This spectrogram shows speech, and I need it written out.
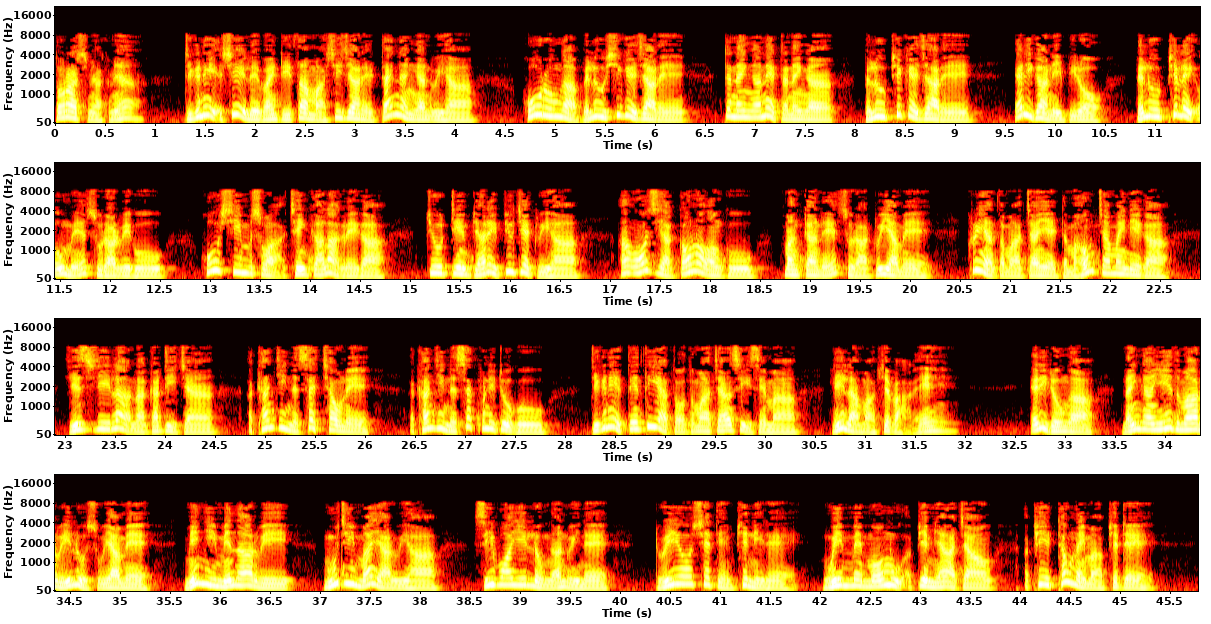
တော်ရရှိမြခင်ဗျာဒီကနေ့အရှိအလေပိုင်းဒေသမှာရှိကြတဲ့တိုင်းနိုင်ငံတွေဟာဟိုးတုန်းကဘယ်လိုရှိခဲ့ကြတယ်တနိုင်ငံနဲ့တနိုင်ငံဘယ်လိုဖြစ်ခဲ့ကြတယ်အဲ့ဒီကနေပြီးတော့ဘယ်လိုဖြစ်လိမ့်အောင်မယ်ဆိုတာတွေကိုဟိုးရှိမစွာအချိန်ကာလကလေးကကြိုတင်ပြတဲ့ပြုချက်တွေဟာအံ့ဩစရာကောင်းလောက်အောင်ကိုမှန်ကန်တယ်ဆိုတာတွေ့ရမယ်ခရိယန်တမန်ကျမ်းရဲ့ဓမ္မဟောင်းကျမ်းပိုင်းတွေကယေဇကျေလအနာဂတ်ကျမ်းအခန်းကြီး26နဲ့အခန်းကြီး29တို့ကို ဒီကနေ့သင်သိရသောတမန်ကျမ်းအစီအစဉ်မှာလေ့လာမှာဖြစ်ပါတယ်။အဲ့ဒီတုန်းကနိုင်ငံရေးသမားတွေလို့ဆိုရမယ်မင်းကြီးမင်းသားတွေမူကြီးမယာတွေဟာစီးပွားရေးလုပ်ငန်းတွေနဲ့ဒွေရောရှက်တင်ဖြစ်နေတဲ့ငွေမဲ့မောမှုအပြစ်များအကြောင်းအဖြေထုတ်နိုင်မှာဖြစ်တဲ့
